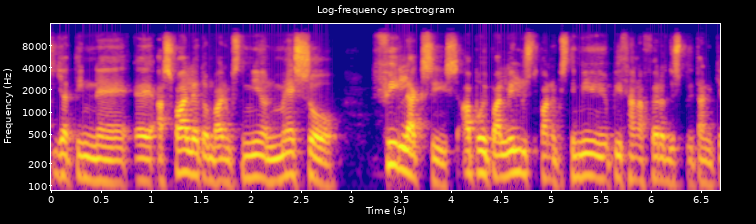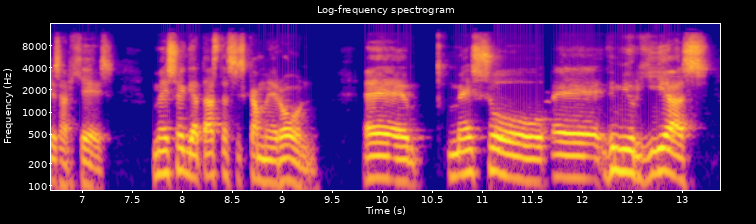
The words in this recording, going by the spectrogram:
για την ε, ε, ασφάλεια των πανεπιστημίων μέσω φύλαξης από υπαλλήλους του Πανεπιστημίου οι οποίοι θα αναφέρονται στις Βρετανικές Αρχές, μέσω εγκατάστασης καμερών, ε, μέσω ε, δημιουργίας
